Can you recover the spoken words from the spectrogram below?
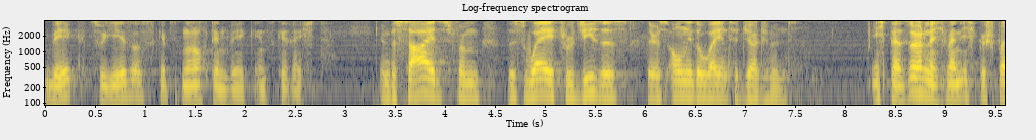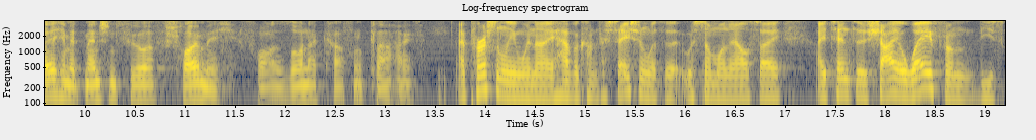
Weg zu Jesus gibt es nur noch den Weg ins Gericht. And besides, from this way through Jesus, there's only the way into judgment. Ich persönlich, wenn ich Gespräche mit Menschen führe, scheue mich vor so einer krassen Klarheit. I personally, when I have a conversation with, a, with someone else, I, I tend to shy away from these,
